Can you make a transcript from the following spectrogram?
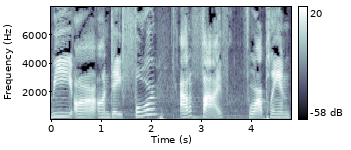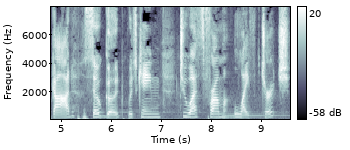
We are on day four out of five for our plan God So Good, which came to us from Life Church.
